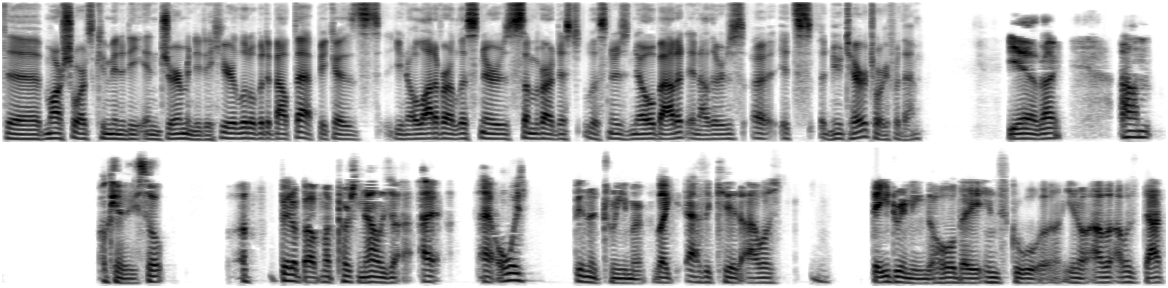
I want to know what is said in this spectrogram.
the martial arts community in Germany to hear a little bit about that because you know a lot of our listeners, some of our listeners know about it, and others uh, it's a new territory for them. Yeah, right. Um, okay, so a bit about my personality. I I always been a dreamer. Like as a kid, I was daydreaming the whole day in school. Uh, you know, I, I was that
